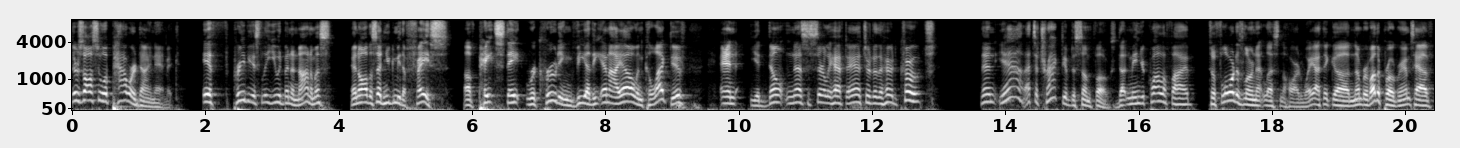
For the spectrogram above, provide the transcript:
There's also a power dynamic. If previously you had been anonymous, and all of a sudden you can be the face of Pate State recruiting via the NIL and collective, and you don't necessarily have to answer to the head coach, then yeah, that's attractive to some folks. Doesn't mean you're qualified. So Florida's learned that lesson the hard way. I think a number of other programs have,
